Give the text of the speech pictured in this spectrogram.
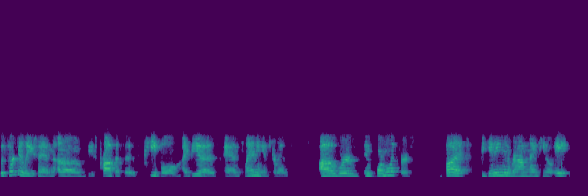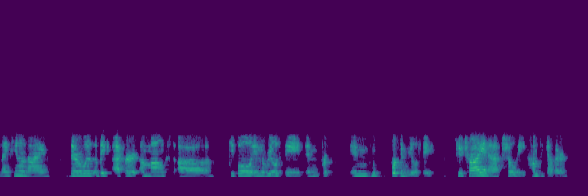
the circulation of these processes, people, ideas, and planning instruments uh, were informal at first, but beginning in around 1908, 1909, there was a big effort amongst uh, people in the real estate in, in who worked in real estate to try and actually come together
